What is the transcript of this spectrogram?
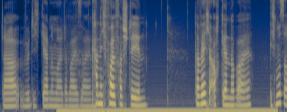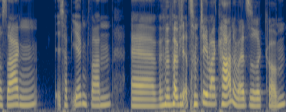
Da würde ich gerne mal dabei sein. Kann ich voll verstehen. Da wäre ich auch gern dabei. Ich muss auch sagen, ich habe irgendwann äh, wenn wir mal wieder zum Thema Karneval zurückkommen.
